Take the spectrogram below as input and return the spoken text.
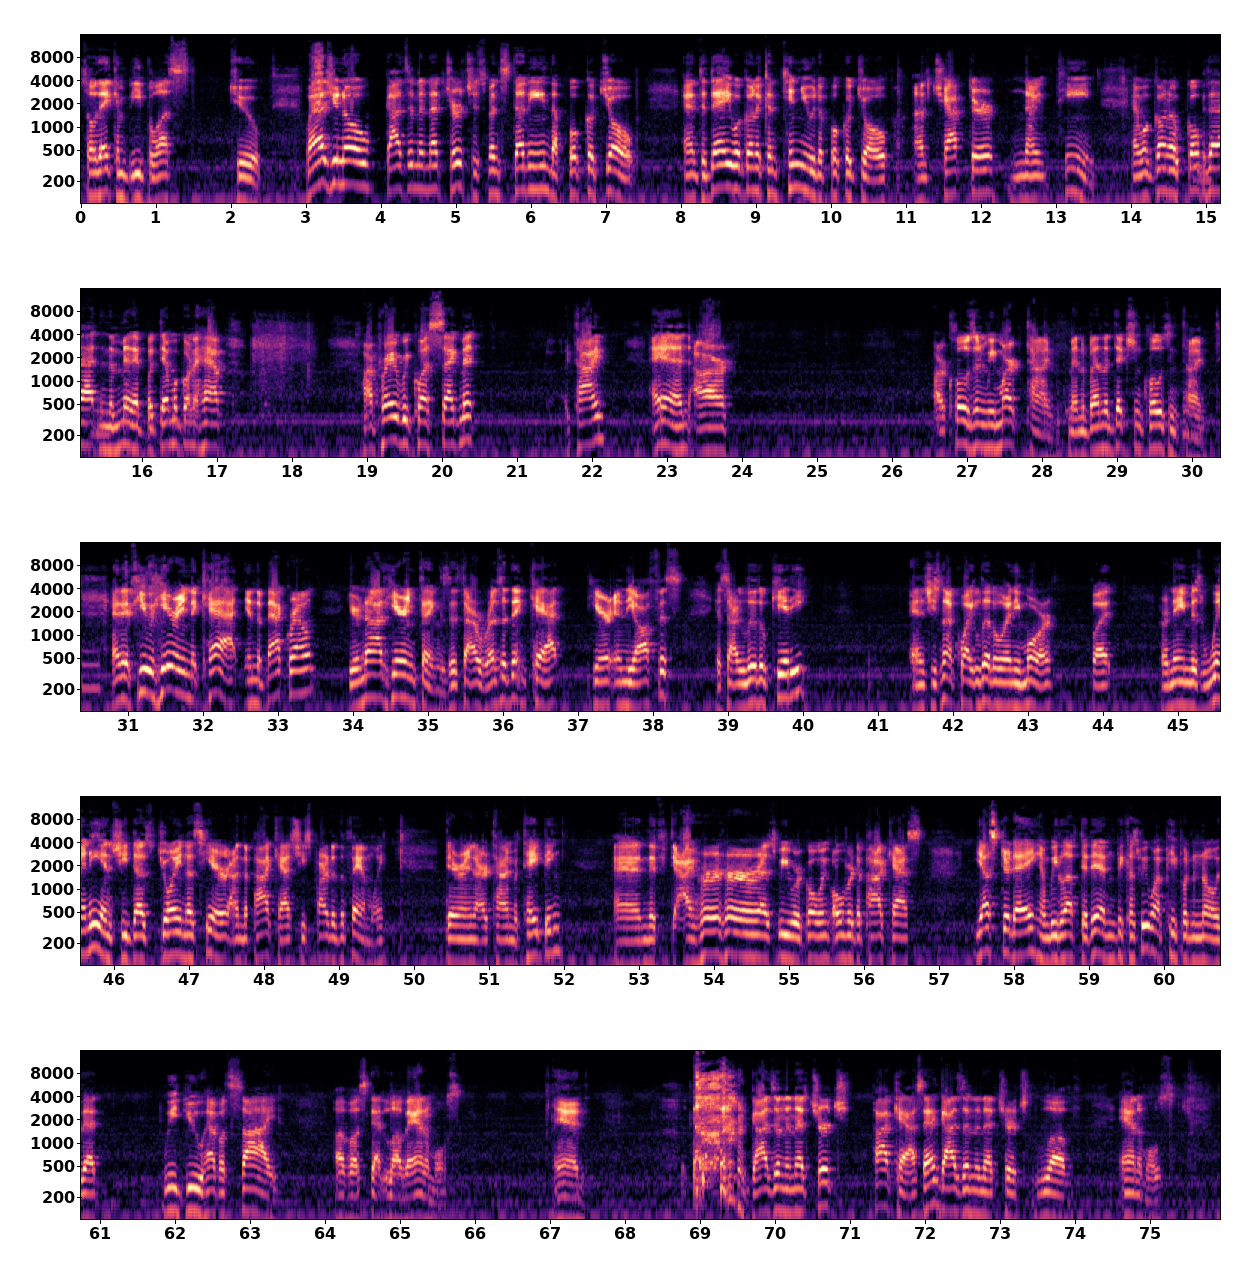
so they can be blessed too. Well, as you know, God's Internet Church has been studying the book of Job. And today we're going to continue the book of Job on chapter 19. And we're going to go to that in a minute, but then we're going to have our prayer request segment time and our our closing remark time and the benediction closing time. Mm-hmm. And if you're hearing the cat in the background, you're not hearing things. It's our resident cat here in the office. It's our little kitty. And she's not quite little anymore, but her name is Winnie, and she does join us here on the podcast. She's part of the family during our time of taping. And if I heard her as we were going over the podcast yesterday, and we left it in because we want people to know that we do have a side of us that love animals. And God's Internet Church podcast and God's Internet Church love animals.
